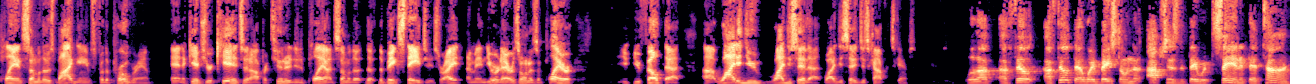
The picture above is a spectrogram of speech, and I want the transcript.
playing some of those buy games for the program. And it gives your kids an opportunity to play on some of the, the, the big stages, right? I mean, you were at Arizona as a player. You, you felt that. Uh, why did you why did you say that? Why did you say just conference games? Well, I, I felt I felt that way based on the options that they were saying at that time,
